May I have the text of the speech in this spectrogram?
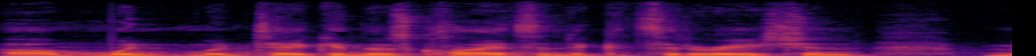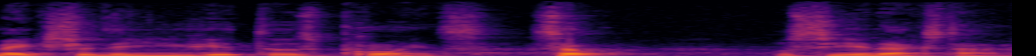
um, when, when taking those clients into consideration, make sure that you hit those points. So, we'll see you next time.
